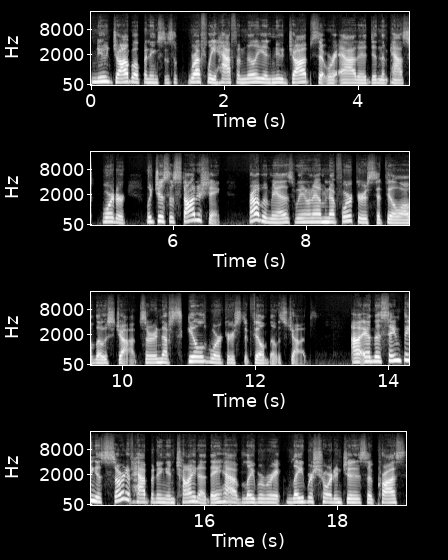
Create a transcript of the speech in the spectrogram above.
new job openings is roughly half a million new jobs that were added in the past quarter, which is astonishing. Problem is, we don't have enough workers to fill all those jobs or enough skilled workers to fill those jobs. Uh, and the same thing is sort of happening in China. They have labor labor shortages across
